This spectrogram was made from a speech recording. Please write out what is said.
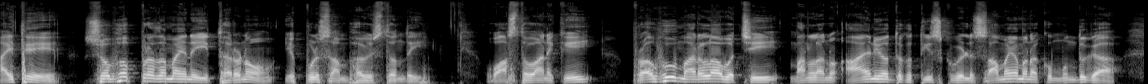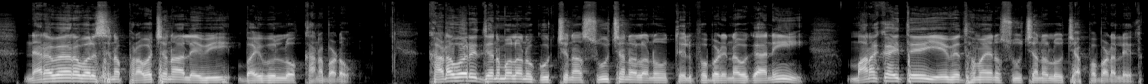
అయితే శుభప్రదమైన ఈ తరుణం ఎప్పుడు సంభవిస్తుంది? వాస్తవానికి ప్రభు మరలా వచ్చి మనలను ఆయన యొద్దకు తీసుకువెళ్ళు సమయమునకు ముందుగా నెరవేరవలసిన ప్రవచనాలేవి బైబిల్లో కనబడవు. కడవరి దినములను గూర్చిన సూచనలను తెలుపబడినవి కానీ మనకైతే ఏ విధమైన సూచనలు చెప్పబడలేదు.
